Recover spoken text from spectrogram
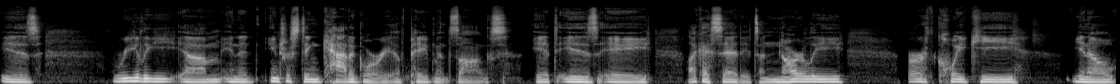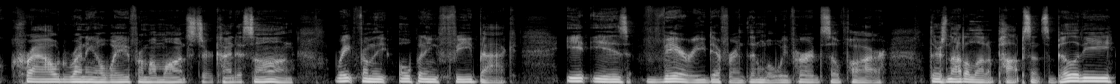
is really um, in an interesting category of pavement songs. It is a, like I said, it's a gnarly, earthquakey, you know, crowd running away from a monster kind of song, right from the opening feedback. It is very different than what we've heard so far. There's not a lot of pop sensibility.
